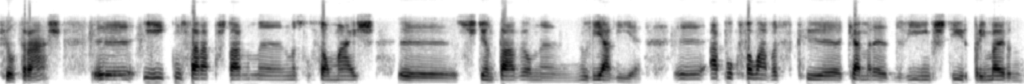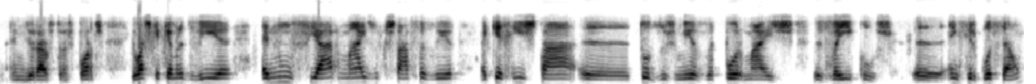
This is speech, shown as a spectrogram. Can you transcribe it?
que ele traz uh, e começar a apostar numa, numa solução mais uh, sustentável no dia a dia. Há pouco falava-se que a Câmara devia investir primeiro em melhorar os transportes. Eu acho que a Câmara devia anunciar mais o que está a fazer. A Carris está todos os meses a pôr mais veículos em circulação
